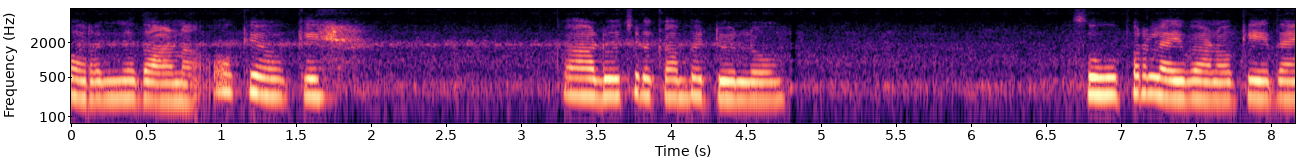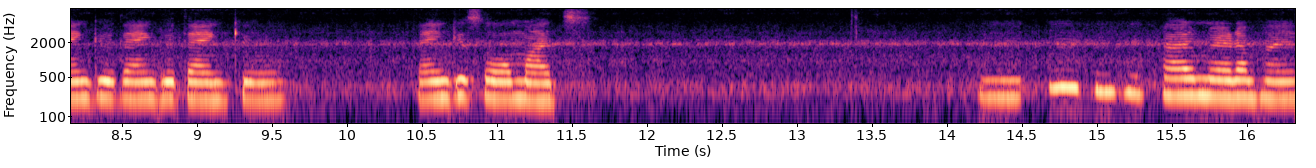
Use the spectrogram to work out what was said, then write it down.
പറഞ്ഞതാണ്. ഓക്കെ ഓക്കെ കാർഡ് വെച്ചെടുക്കാൻ പറ്റുമല്ലോ. സൂപ്പർ ലൈവാണ്. Okay thank you thank you thank you thank you so much hi madam hi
